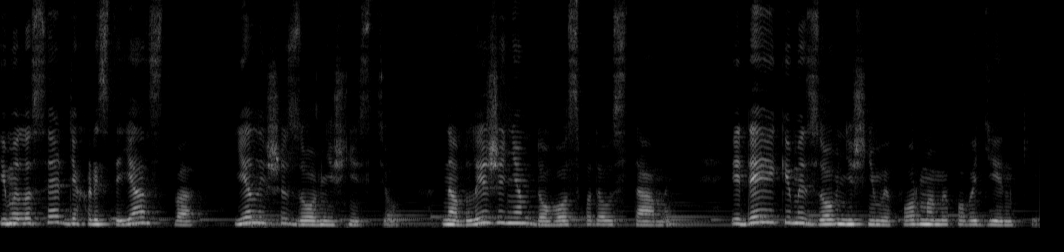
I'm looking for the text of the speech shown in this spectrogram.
і милосердя християнства є лише зовнішністю, наближенням до Господа устами і деякими зовнішніми формами поведінки,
